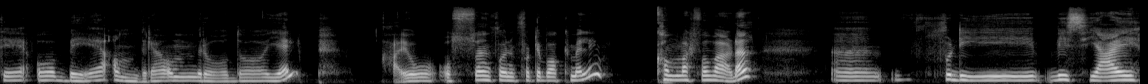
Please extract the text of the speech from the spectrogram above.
Det å be andre om råd og hjelp er jo også en form for tilbakemelding. Kan i hvert fall være det. Eh, fordi hvis jeg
